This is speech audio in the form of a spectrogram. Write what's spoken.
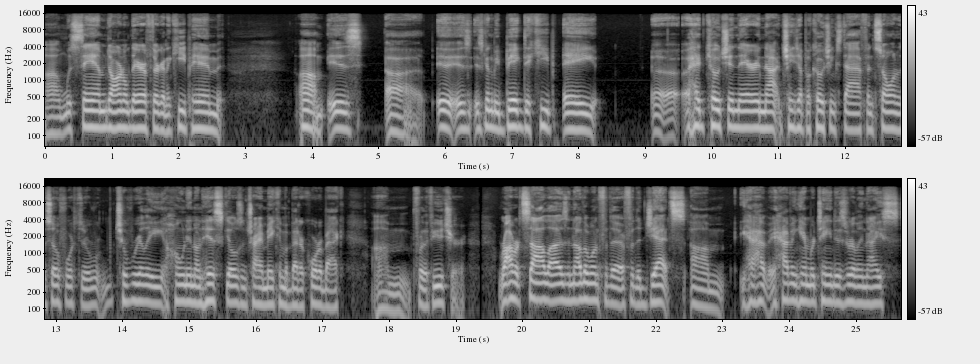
um, with Sam Darnold there, if they're going to keep him, um, is uh, is is going to be big to keep a uh, a head coach in there and not change up a coaching staff and so on and so forth to to really hone in on his skills and try and make him a better quarterback um, for the future. Robert Saleh is another one for the for the Jets. Um, have, having him retained is really nice.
